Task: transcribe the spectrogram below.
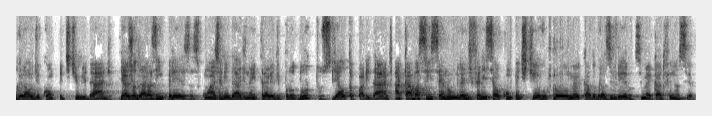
grau de competitividade e ajudar as empresas com agilidade na entrega de produtos de alta qualidade, acaba assim sendo um grande diferencial competitivo para o mercado brasileiro, esse mercado financeiro.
